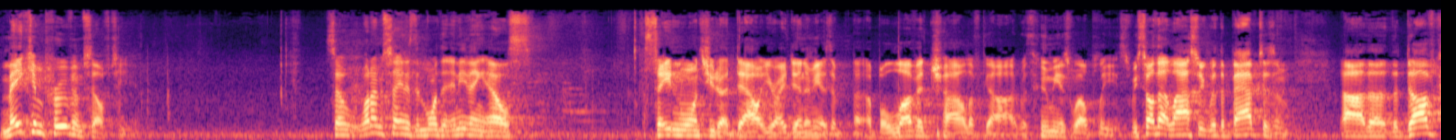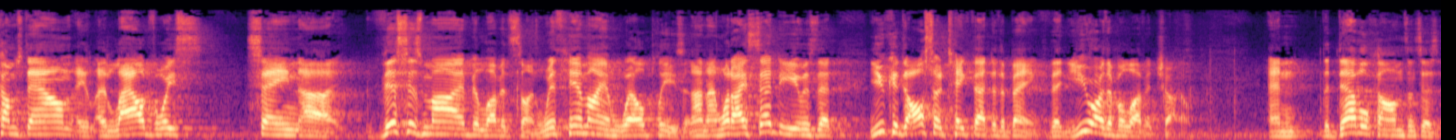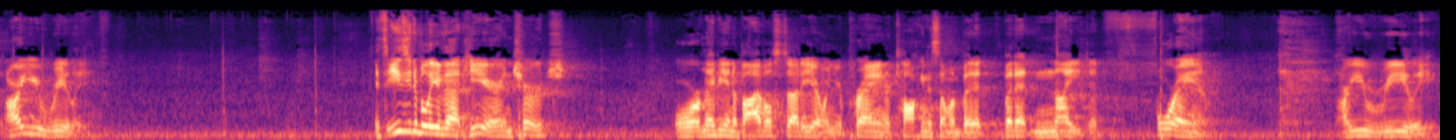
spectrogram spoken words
Make him prove himself to you. So, what I'm saying is that more than anything else, Satan wants you to doubt your identity as a, a beloved child of God with whom he is well pleased. We saw that last week with the baptism. Uh, the, the dove comes down, a, a loud voice saying, uh, this is my beloved son. With him I am well pleased. And, and what I said to you is that you could also take that to the bank, that you are the beloved child. And the devil comes and says, Are you really? It's easy to believe that here in church, or maybe in a Bible study, or when you're praying or talking to someone, but at, but at night, at 4 a.m., are you really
